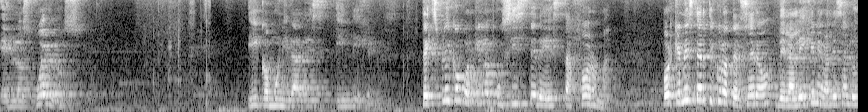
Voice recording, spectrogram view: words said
en los pueblos y comunidades indígenas. Te explico por qué lo pusiste de esta forma. Porque en este artículo tercero de la Ley General de Salud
